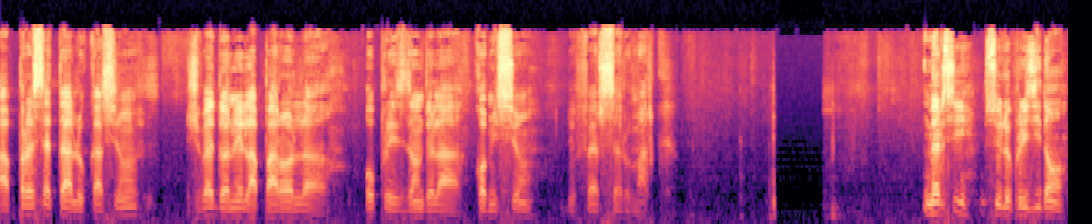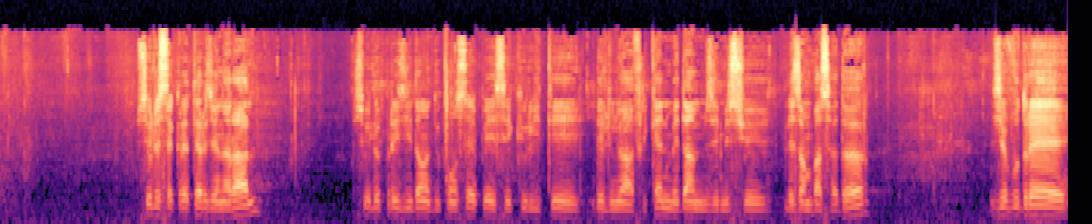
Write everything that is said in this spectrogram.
Après cette allocation, je vais donner la parole au président de la commission de faire ses remarques. Merci, Monsieur le Président. Monsieur le Secrétaire général, Monsieur le Président du Conseil paix et sécurité de l'Union africaine, Mesdames et Messieurs les ambassadeurs, je voudrais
